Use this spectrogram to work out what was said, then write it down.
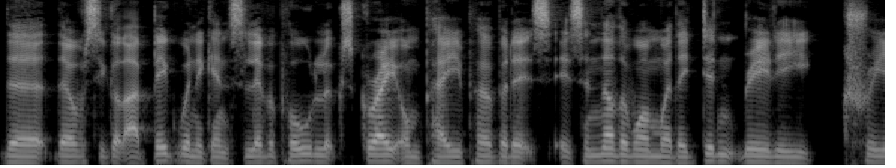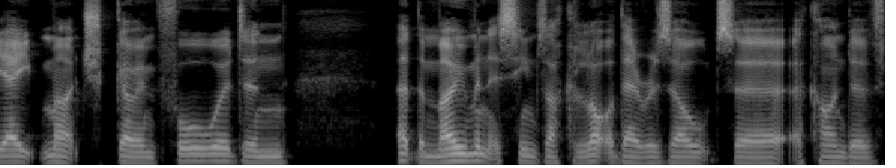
The, they obviously got that big win against Liverpool. Looks great on paper, but it's it's another one where they didn't really create much going forward. And at the moment, it seems like a lot of their results are, are kind of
